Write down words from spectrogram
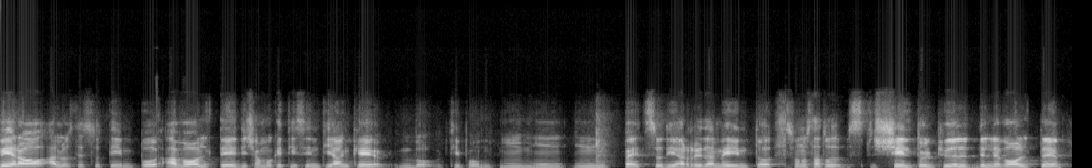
però allo stesso tempo a volte diciamo che ti senti anche boh, tipo un, un, un, pezzo di arredamento. Sono stato scelto il più del, delle volte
